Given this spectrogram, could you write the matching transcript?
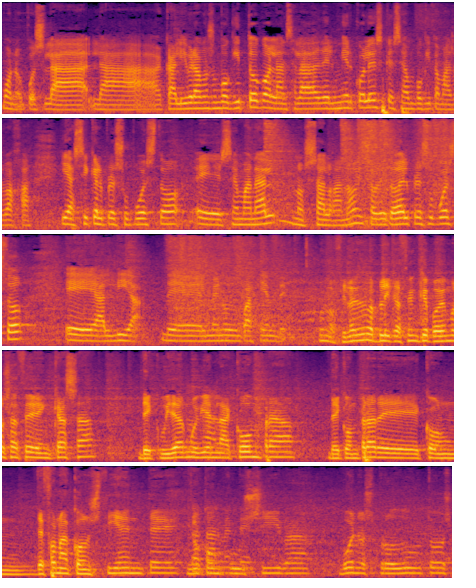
bueno, pues la, calibramos un poquito con la ensalada del miércoles que sea un poquito más baja. Y así que el presupuesto eh, semanal nos salga, ¿no? Y sobre todo el presupuesto eh, al día del menú de un paciente. Bueno, al final es la aplicación que podemos hacer en casa de cuidar muy bien la compra, de comprar con, de forma consciente, no compulsiva buenos productos,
